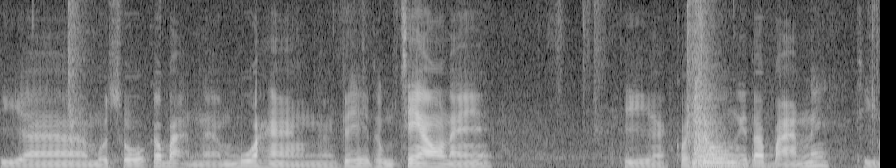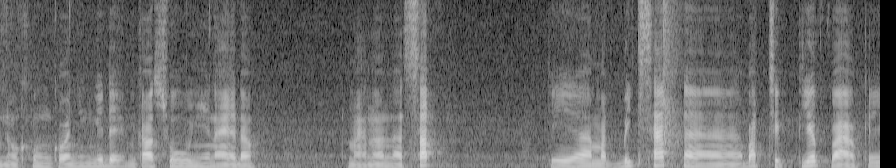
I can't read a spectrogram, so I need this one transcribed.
thì à, một số các bạn à, mua hàng cái hệ thống treo này ấy, thì à, có chỗ người ta bán ấy, thì nó không có những cái đệm cao su như này đâu mà nó là sắt. Cái à, mặt bích sắt à, bắt trực tiếp vào cái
